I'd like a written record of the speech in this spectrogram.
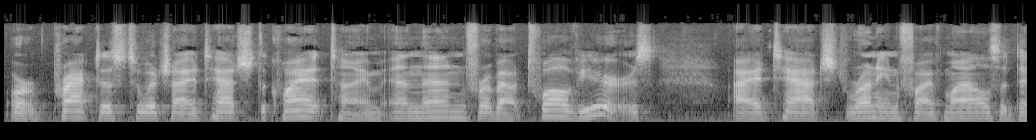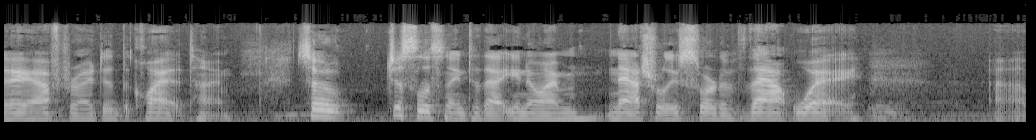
or practice to which I attached the quiet time. And then for about 12 years, I attached running five miles a day after I did the quiet time. So just listening to that, you know, I'm naturally sort of that way. Mm. Uh,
